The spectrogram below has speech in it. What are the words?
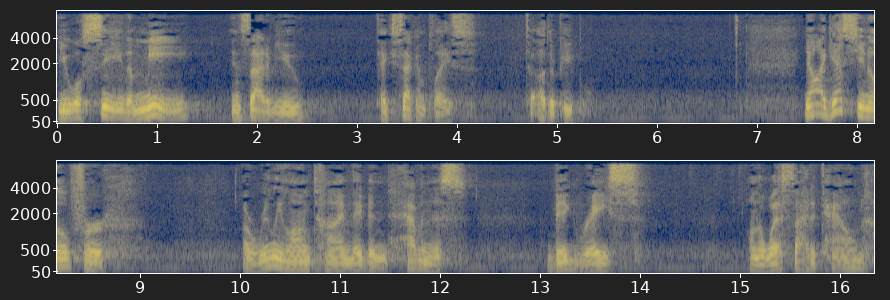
you will see the me inside of you take second place to other people. Now, I guess, you know, for a really long time, they've been having this big race on the west side of town.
